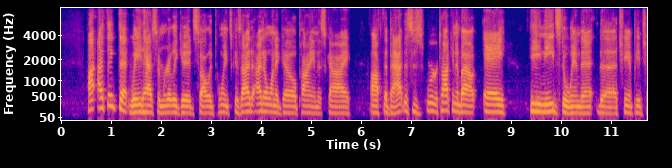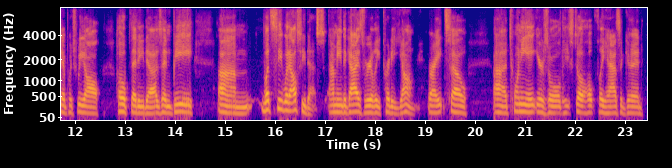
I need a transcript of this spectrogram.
I, I think that Wade has some really good, solid points because I, I don't want to go pie in the sky off the bat. This is we're talking about a he needs to win the the championship, which we all hope that he does, and b um, let's see what else he does. I mean, the guy's really pretty young, right? So, uh, 28 years old. He still hopefully has a good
